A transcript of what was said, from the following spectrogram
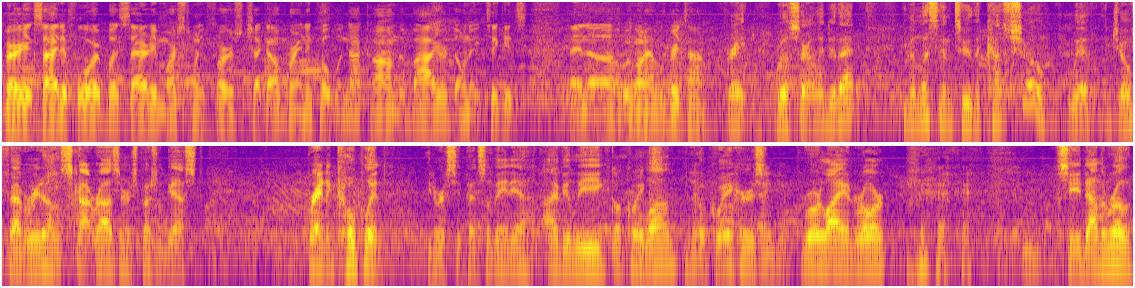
very excited for it. But Saturday, March 21st, check out BrandonCopeland.com to buy or donate tickets, and uh, we're going to have a great time. Great. We'll certainly do that. You've been listening to The Cusp Show with Joe Favorito, Scott Rosner, special guest, Brandon Copeland, University of Pennsylvania, Ivy League Go Quakes. alum. Go Quakers. Roar Lion Roar. See you down the road.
